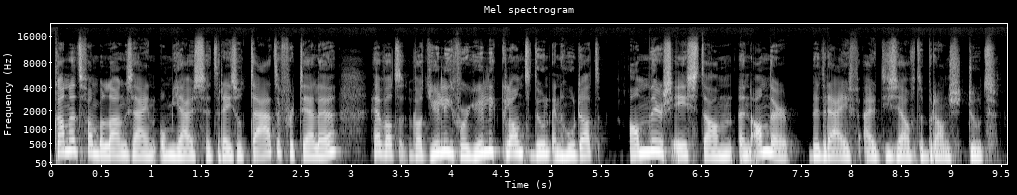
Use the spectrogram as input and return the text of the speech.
kan het van belang zijn om juist het resultaat te vertellen. Hè, wat, wat jullie voor jullie klanten doen en hoe dat anders is dan een ander bedrijf uit diezelfde branche doet.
